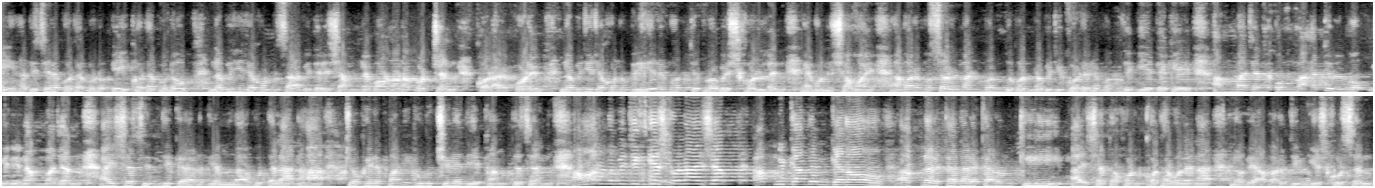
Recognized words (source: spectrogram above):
এই হাদিসের কথাগুলো, এই কথাগুলো নবীজি যখন সাহাবীদের সামনে বর্ণনা করছেন, করার পরে নবীজি যখন গৃহের মধ্যে প্রবেশ করলেন, এমন সময় আমার মুসলমান বন্ধুগণ নবীজি ঘরের মধ্যে গিয়ে দেখে চোখের পানি গুরু ছেড়ে দিয়ে কাঁদতেছেন। আমার নবী জিজ্ঞেস করলেন, আয়েশা, আপনি কাঁদেন কেন? আপনার কাঁদার কারণ কি? আয়েশা তখন কথা বলে না। নবী আবার জিজ্ঞেস করছেন,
